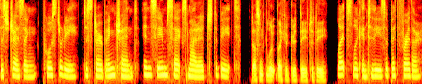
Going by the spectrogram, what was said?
distressing, poster A, disturbing trend in same sex marriage debate. Doesn't look like a good day today. Let's look into these a bit further.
